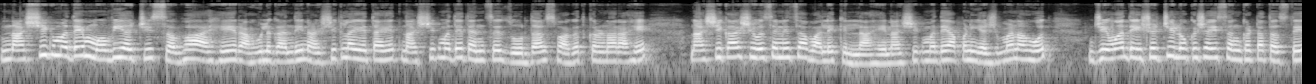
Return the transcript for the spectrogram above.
नाशिकमध्ये मवियाची सभा आहे. राहुल गांधी नाशिकला येत आहेत. नाशिकमध्ये त्यांचे जोरदार स्वागत करणार आहे. नाशिक हा शिवसेनेचा बालेकिल्ला आहे. नाशिकमध्ये आपण यजमान आहोत. जेव्हा देशाची लोकशाही संकटात असते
